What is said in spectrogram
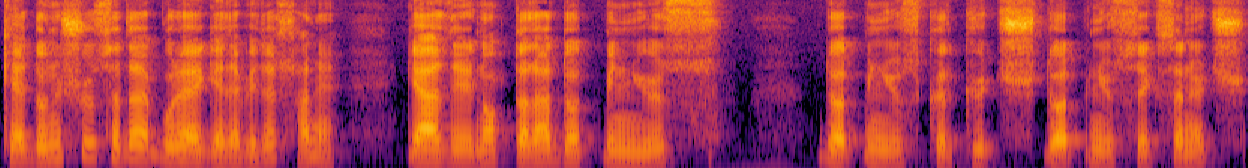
destekke dönüşürse de buraya gelebilir. Hani geldiği noktalar 4100, 4143, 4183,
